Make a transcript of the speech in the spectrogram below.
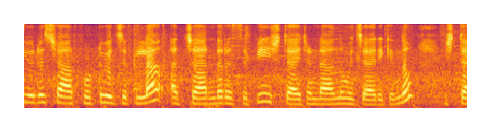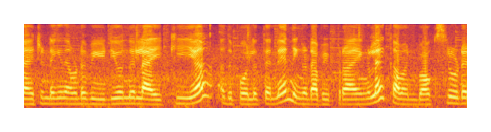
ഈ ഒരു സ്റ്റാർ ഫ്രൂട്ട് വെച്ചിട്ടുള്ള അച്ചാറിന്റെ റെസിപ്പി ഇഷ്ടമായിട്ടുണ്ടാകുമെന്ന് വിചാരിക്കുന്നു. ഇഷ്ടമായിട്ടുണ്ടെങ്കിൽ നമ്മുടെ വീഡിയോ ഒന്ന് ലൈക്ക് ചെയ്യുക. അതുപോലെ തന്നെ നിങ്ങളുടെ അഭിപ്രായങ്ങൾ കമന്റ് ബോക്സിലൂടെ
